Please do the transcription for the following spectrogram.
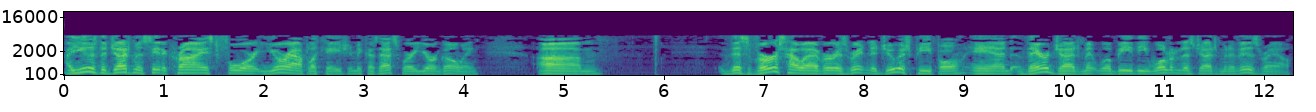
I use the judgment seat of Christ for your application because that's where you're going. Um, this verse, however, is written to Jewish people, and their judgment will be the wilderness judgment of Israel.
